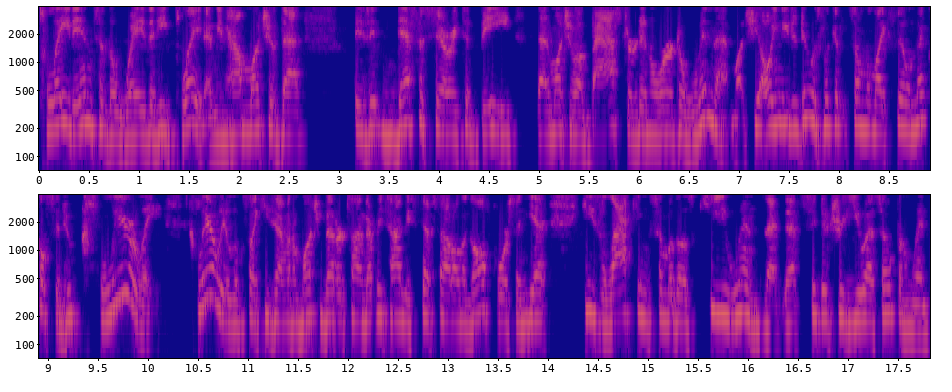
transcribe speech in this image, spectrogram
played into the way that he played? I mean, how much of that is it necessary to be that much of a bastard in order to win that much? All you need to do is look at someone like Phil Mickelson, who clearly, clearly looks like he's having a much better time every time he steps out on the golf course, and yet he's lacking some of those key wins, that that signature U.S. Open win.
